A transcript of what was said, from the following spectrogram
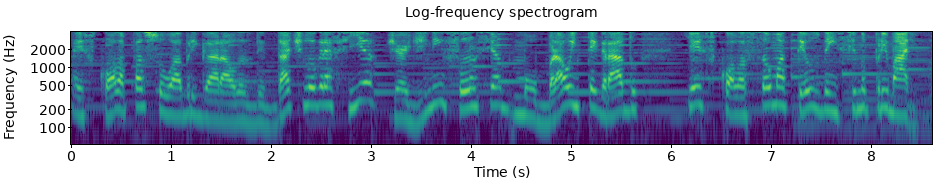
A escola passou a abrigar aulas de datilografia, jardim de infância, Mobral integrado e a Escola São Mateus de ensino primário.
